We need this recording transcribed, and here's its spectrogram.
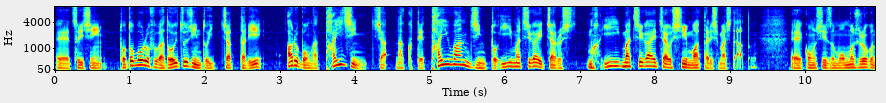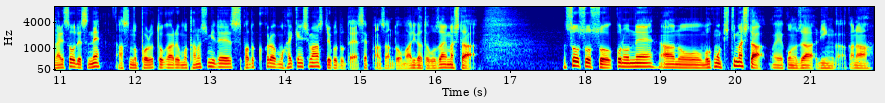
えー、追伸。トトボルフがドイツ人と言っちゃったりアルボンがタイ人じゃなくて台湾人と言い間違えちゃうし、まあ、言い間違えちゃうシーンもあったりしました。と、えー、今シーズンも面白くなりそうですね。明日のポルトガルも楽しみです。パドッククラブも拝見します。ということでセッパンさんどうもありがとうございました。そうそうそう、このね、あの、僕も聞きました。えー、このザ・リンガーかな、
